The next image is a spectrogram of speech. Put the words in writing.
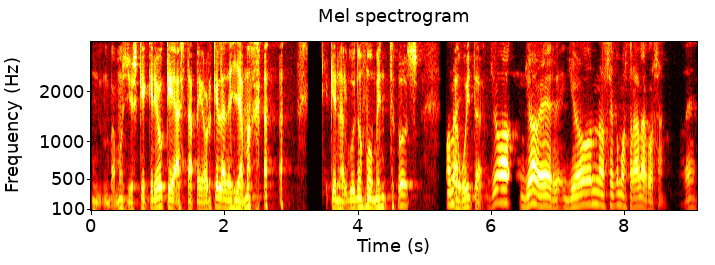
vamos, yo es que creo que hasta peor que la de Yamaha, que en algunos momentos hombre, agüita. Yo, yo, a ver, yo no sé cómo estará la cosa, ¿vale?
